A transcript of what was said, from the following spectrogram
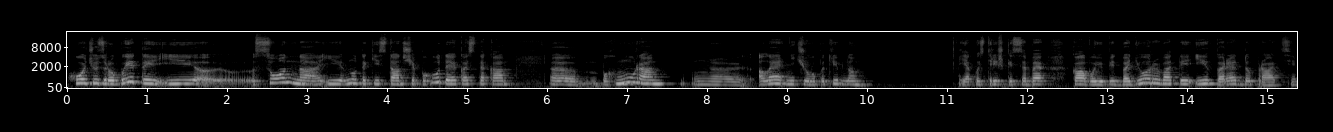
хочу зробити, і е, сонна, і ну, такий стан ще погода якась така е, похмура, е, але нічого потрібно якось трішки себе кавою підбадьорювати і вперед до праці.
